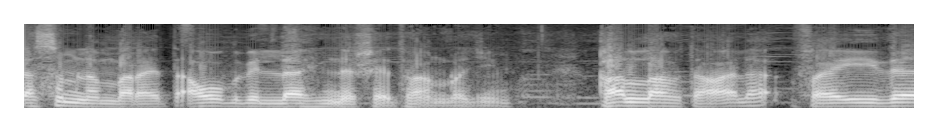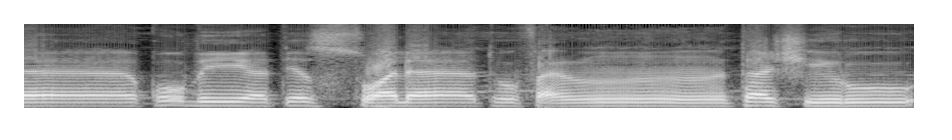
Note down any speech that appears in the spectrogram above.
لسم لمبر آیت اعوذ بالله من الشیطان الرجیم قال الله تعالى فإذا قضيت الصلاة فانتشروا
